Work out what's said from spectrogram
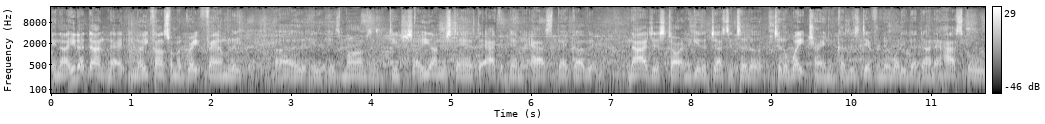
You know, he done done that. You know, he comes from a great family. Uh, his, his mom's is a teacher, so he understands the academic aspect of it. Now just starting to get adjusted to the to the weight training because it's different than what he done done in high school.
